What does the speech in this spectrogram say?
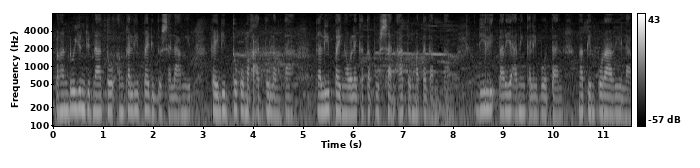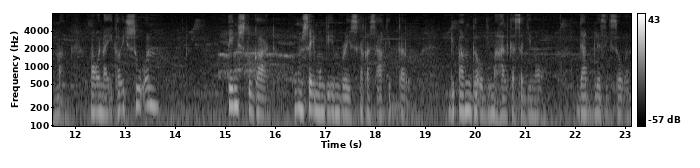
Panganduyon jud nato ang kalipay dito sa langit kay didto kung makaadto lang ta. Kalipay nga walay katapusan atong matagamtam. Dili pareha aning kalibutan nga temporary lamang. Mao ikaw igsuon thanks to God kung unsa imong gi-embrace nga kasakit karon gipangga o gimahal ka sa Ginoo. God bless igsuon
